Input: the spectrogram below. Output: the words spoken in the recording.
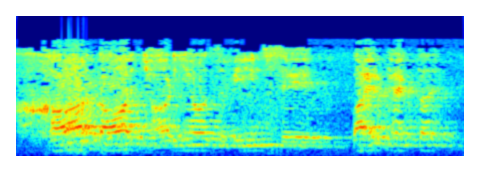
خاردار جھاڑیاں زمین سے باہر پھینکتا ہے۔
